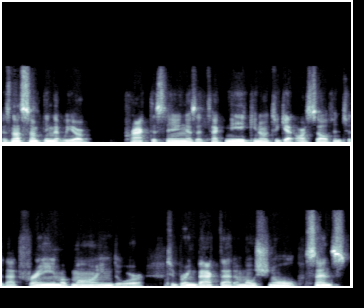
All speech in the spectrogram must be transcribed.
it's not something that we are practicing as a technique, you know, to get ourselves into that frame of mind or to bring back that emotional sense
